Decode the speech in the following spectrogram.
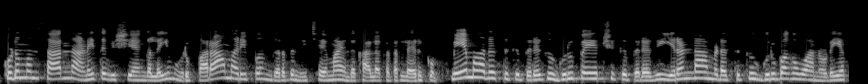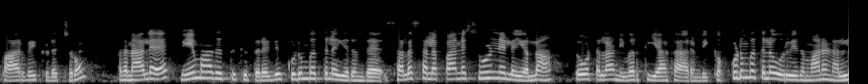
குடும்பம் சார்ந்த அனைத்து விஷயங்களையும் ஒரு பராமரிப்புங்கிறது நிச்சயமா இந்த காலகட்டத்தில் இருக்கும். மே மாதத்துக்கு பிறகு குரு பெயர்ச்சிக்கு பிறகு இரண்டாம் இடத்துக்கு குரு பகவானுடைய பார்வை கிடைச்சிரும். அதனால மே மாத மாதத்துக்கு பிறகு குடும்பத்தில் இருந்த சலசலப்பான சூழ்நிலையெல்லாம் டோட்டலாக நிவர்த்தியாக ஆரம்பிக்கும். குடும்பத்தில் ஒரு விதமான நல்ல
